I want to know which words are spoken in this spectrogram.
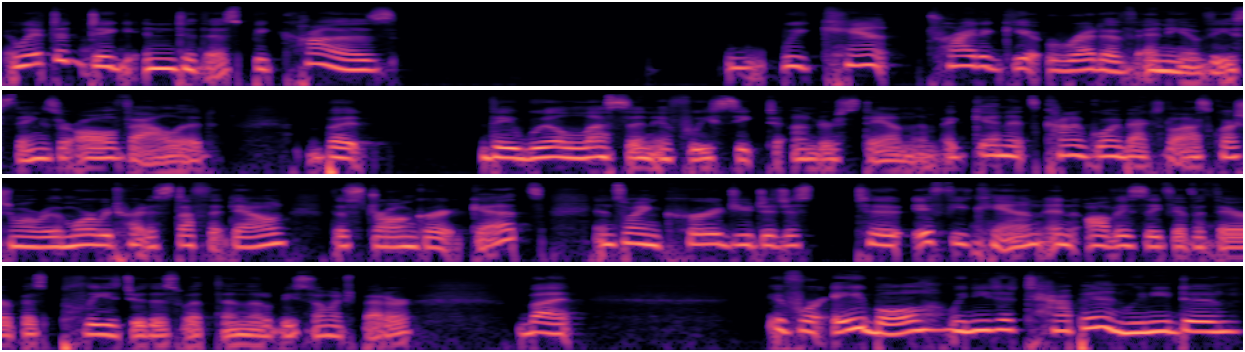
And we have to dig into this because we can't try to get rid of any of these things. They're all valid, but they will lessen if we seek to understand them. Again, it's kind of going back to the last question where the more we try to stuff it down, the stronger it gets. And so I encourage you to just to if you can, and obviously if you have a therapist, please do this with them. It'll be so much better. But if we're able, we need to tap in. We need to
